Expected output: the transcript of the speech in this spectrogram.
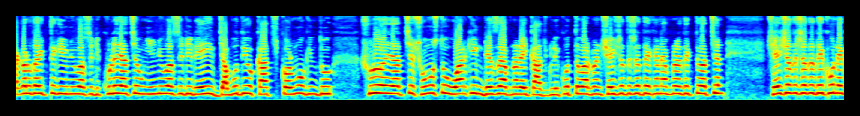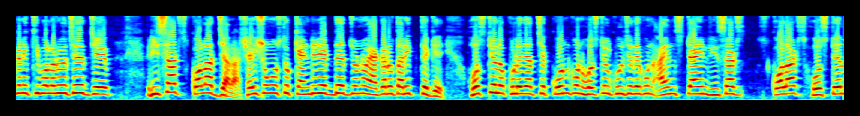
এগারো তারিখ থেকে ইউনিভার্সিটি খুলে যাচ্ছে এবং ইউনিভার্সিটির এই যাবতীয় কাজকর্ম কিন্তু শুরু হয়ে যাচ্ছে। সমস্ত ওয়ার্কিং ডেজে আপনারা এই কাজগুলি করতে পারবেন। সেই সাথে সাথে এখানে আপনারা দেখতে পাচ্ছেন, সেই সাথে সাথে দেখুন এখানে কি বলা রয়েছে যে রিসার্চ স্কলার যারা, সেই সমস্ত ক্যান্ডিডেটদের জন্য এগারো তারিখ থেকে হোস্টেলও খুলে যাচ্ছে। কোন কোন হোস্টেল খুলছে দেখুন, আইনস্টাইন রিসার্চ স্কলার্স হোস্টেল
